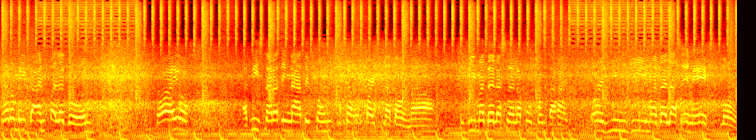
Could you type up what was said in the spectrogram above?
Pero may daan pala doon. So ayos. At least narating natin tong isang part na to na hindi madalas na napupuntahan or hindi madalas ine-explore.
